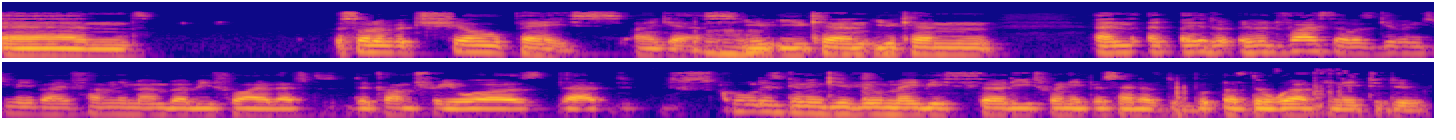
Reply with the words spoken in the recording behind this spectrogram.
And sort of a chill pace, I guess. Mm-hmm. You, you can, you can, and an advice that was given to me by a family member before I left the country was that school is going to give you maybe 30, 20% of the, of the work you need to do.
